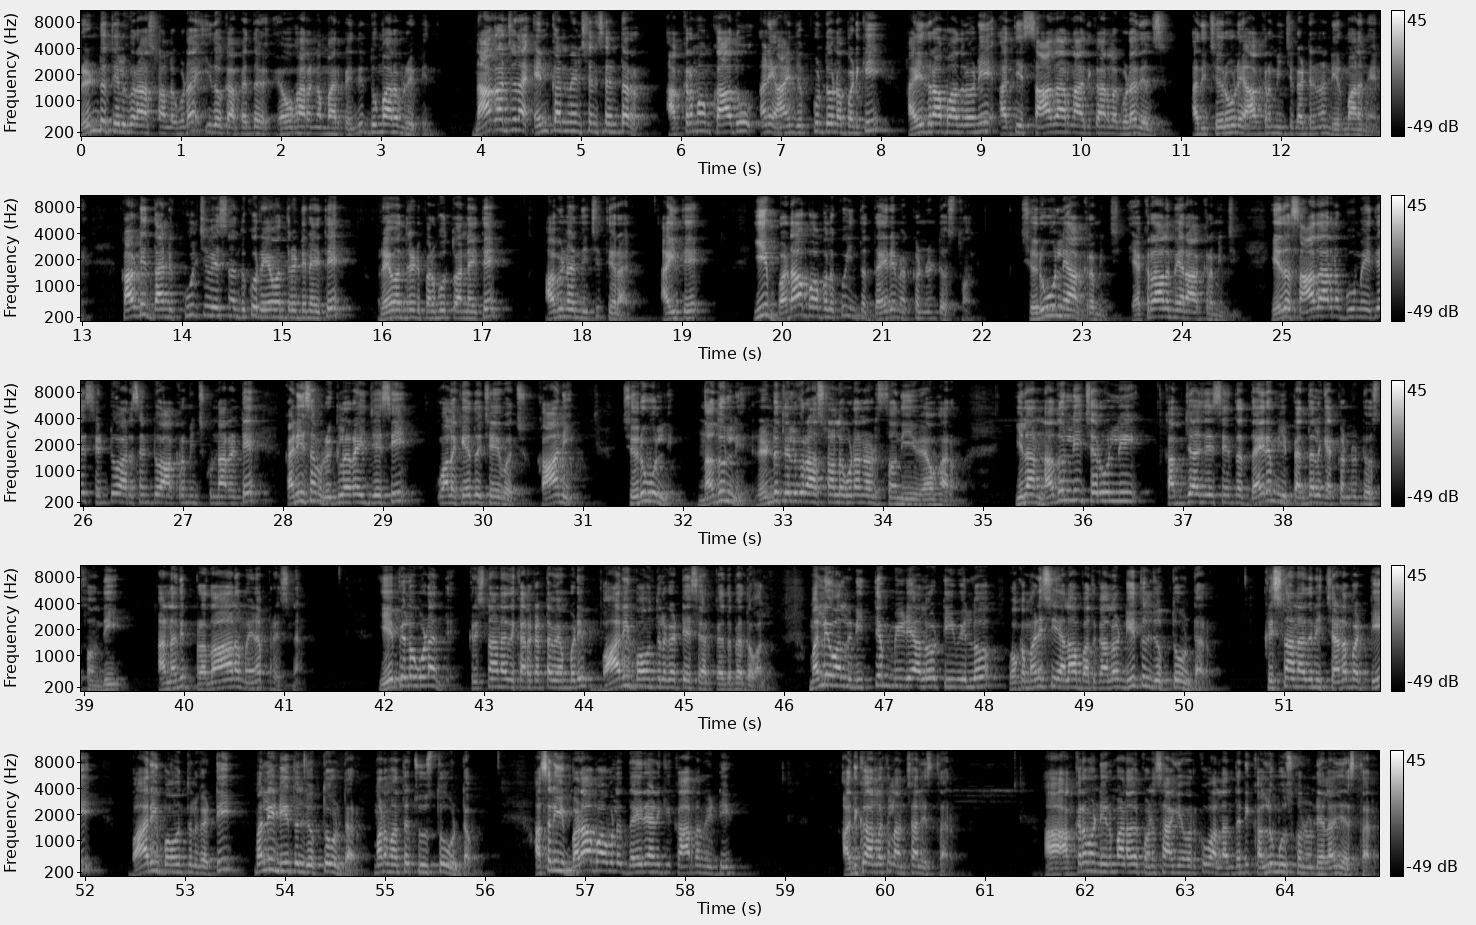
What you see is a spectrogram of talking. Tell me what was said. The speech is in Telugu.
రెండు తెలుగు రాష్ట్రాల్లో కూడా ఇది ఒక పెద్ద వ్యవహారంగా మారిపోయింది దుమారం రేపింది. నాగార్జున ఎన్ కన్వెన్షన్ సెంటర్ అక్రమం కాదు అని ఆయన చెప్పుకుంటున్నప్పటికీ హైదరాబాద్లోని అతి సాధారణ అధికారులకు కూడా తెలుసు. అది చెరువుని ఆక్రమించి కట్టిన నిర్మాణమే అని. కాబట్టి దాన్ని కూల్చివేసినందుకు రేవంత్ రెడ్డిని అయితే రేవంత్ రెడ్డి ప్రభుత్వాన్ని అయితే అభినందించి తీరాలి. అయితే ఈ బడాబాబులకు ఇంత ధైర్యం ఎక్కడి నుండి వస్తోంది? చెరువుల్ని ఆక్రమించి ఎకరాల మేర ఆక్రమించి ఏదో సాధారణ భూమి అయితే సెంటు అరసెంటు ఆక్రమించుకున్నారంటే కనీసం రెగ్యులరైజ్ చేసి వాళ్ళకి ఏదో చేయవచ్చు. కానీ చెరువుల్ని నదుల్ని రెండు తెలుగు రాష్ట్రాల్లో కూడా నడుస్తోంది ఈ వ్యవహారం. ఇలా నదుల్ని చెరువుల్ని కబ్జా చేసేంత ధైర్యం ఈ పెద్దలకు ఎక్కడి నుండి వస్తోంది అన్నది ప్రధానమైన ప్రశ్న. ఏపీలో కూడా అంతే. కృష్ణానది కరకట్ట వెంబడి భారీ భవంతులు కట్టేశారు పెద్ద పెద్ద వాళ్ళు. మళ్ళీ వాళ్ళు నిత్యం మీడియాలో టీవీలో ఒక మనిషి ఎలా బతకాలో నీతులు చెప్తూ ఉంటారు. కృష్ణానదిని చెడబట్టి భారీ భవంతులు కట్టి మళ్ళీ నీతులు చెప్తూ ఉంటారు. మనం అంతా చూస్తూ ఉంటాం. అసలు ఈ బడాబాబుల ధైర్యానికి కారణం ఏంటి? అధికారులకు లంచాలు ఇస్తారు. ఆ అక్రమ నిర్మాణాలు కొనసాగే వరకు వాళ్ళందరినీ కళ్ళు మూసుకొని ఉండేలా చేస్తారు.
